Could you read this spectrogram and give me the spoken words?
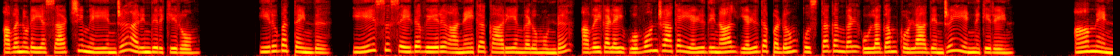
அவனுடைய சாட்சி மெய்யென்று அறிந்திருக்கிறோம். இருபத்தைந்து. இயேசு செய்த வேறு அநேக காரியங்களும் உண்டு. அவைகளை ஒவ்வொன்றாக எழுதினால் எழுதப்படும் புஸ்தகங்கள் உலகம் கொள்ளாதென்று எண்ணுகிறேன். ஆமென்.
